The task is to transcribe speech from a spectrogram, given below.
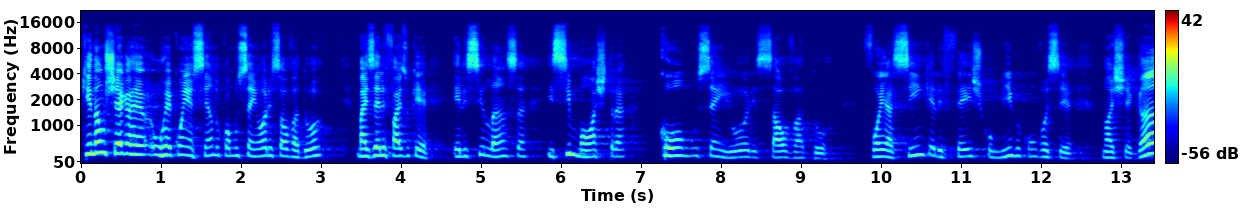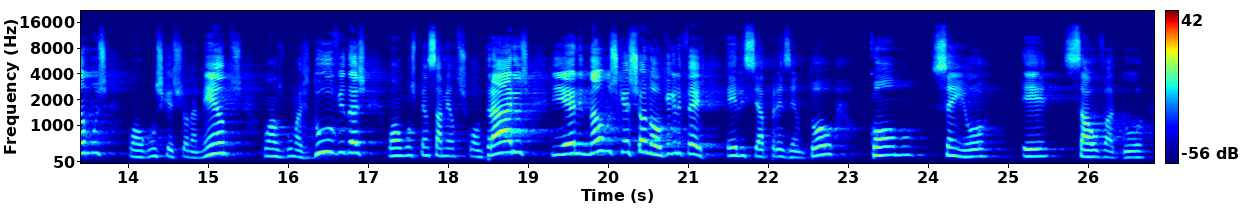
que não chega o reconhecendo como Senhor e Salvador, mas ele faz o quê? Ele se lança e se mostra como Senhor e Salvador. Foi assim que ele fez comigo e com você. Nós chegamos com alguns questionamentos, com algumas dúvidas, com alguns pensamentos contrários, e ele não nos questionou. O que ele fez? Ele se apresentou como Senhor e Salvador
